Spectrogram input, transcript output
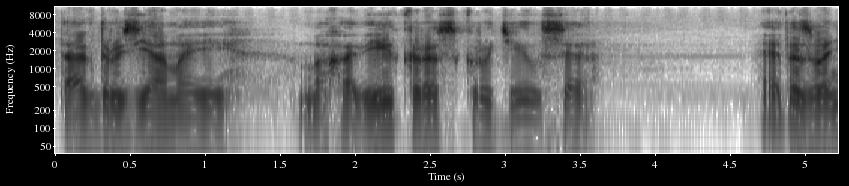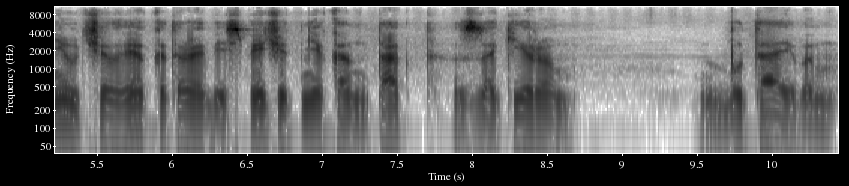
Так, друзья мои, маховик раскрутился, это звонил человек, который обеспечит мне контакт с Закиром Бутаевым.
